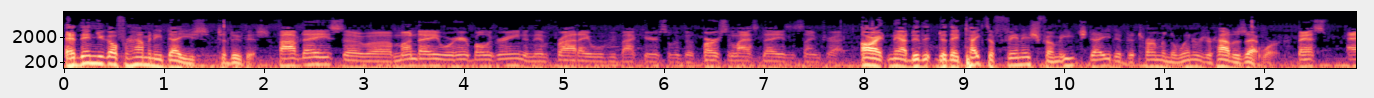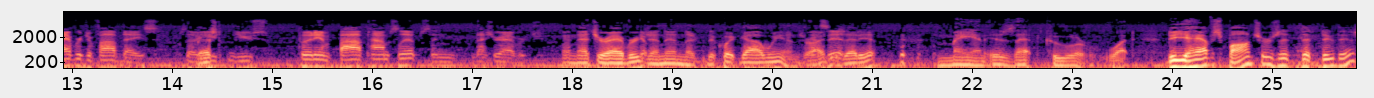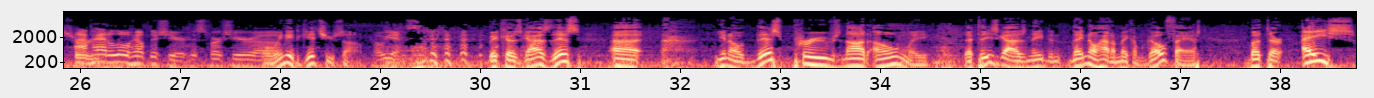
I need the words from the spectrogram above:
and then you go for how many days to do this? five days. So uh, Monday we're here at Bowling Green, and then Friday we'll be back here. So the first and last day is the same track. All right, now do they, do they take the finish from each day to determine the winners, or how does that work? Best average of five days. So you, you put in five time slips, and that's your average. And that's your average, Yep. and then the, the quick guy wins, right? Is that it? Man, is that cool or what? Do you have sponsors that, that do this? Or? I've had a little help this year. This first year. Uh, Well, we need to get you some Oh yes. because, guys, this, uh, you know, this proves not only that these guys need to, they know how to make them go fast, but they're ace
